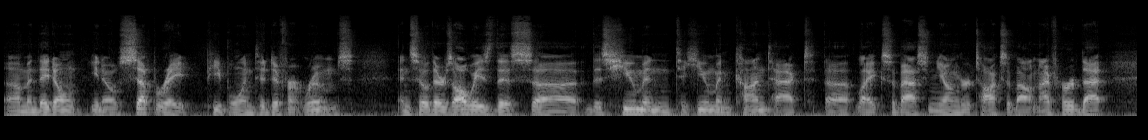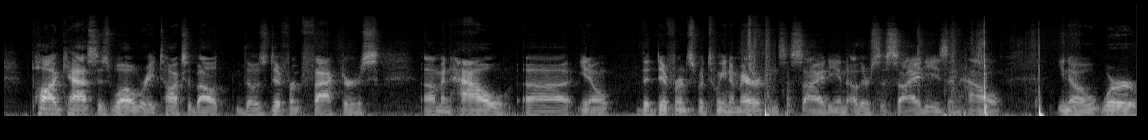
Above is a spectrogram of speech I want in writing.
um, and they don't you know separate people into different rooms. And so there's always this uh, this human to human contact uh, like Sebastian Junger talks about. And I've heard that podcast as well where he talks about those different factors um, and how uh, you know the difference between American society and other societies and how you know we're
